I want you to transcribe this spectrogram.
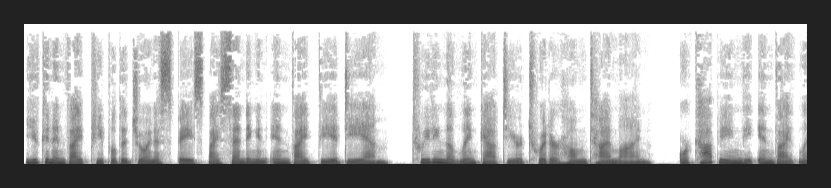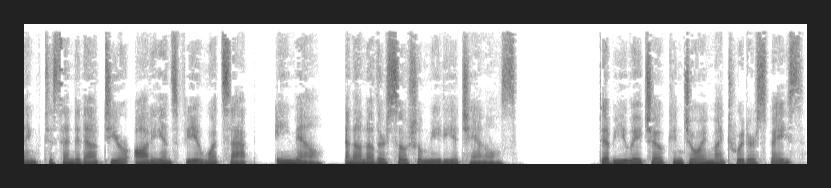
You can invite people to join a space by sending an invite via DM, tweeting the link out to your Twitter home timeline, or copying the invite link to send it out to your audience via WhatsApp, email, and on other social media channels. WHO can join my Twitter space?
